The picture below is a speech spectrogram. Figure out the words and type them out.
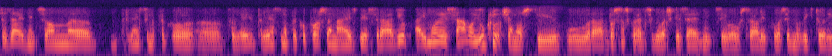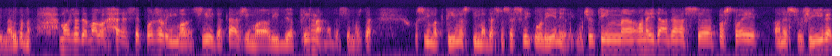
sa zajednicom, prvenstveno preko, eh, prvenstveno preko posla na SBS radiju, a i moje samoj uključenosti u rad Bosansko-Hercegovačke zajednice u Australiji, posebno Viktoriji i Melbourne. Možda da malo se poželimo svi da kažemo, ali da priznamo da se možda u svim aktivnostima da smo se svi ulijenili. Međutim, eh, one i dan danas eh, postoje, one su žive,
